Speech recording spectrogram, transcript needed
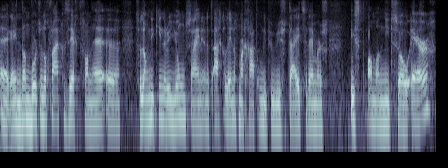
Uh, en dan wordt er nog vaak gezegd van, hè, uh, zolang die kinderen jong zijn en het eigenlijk alleen nog maar gaat om die publiciteitsremmers, is het allemaal niet zo erg.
